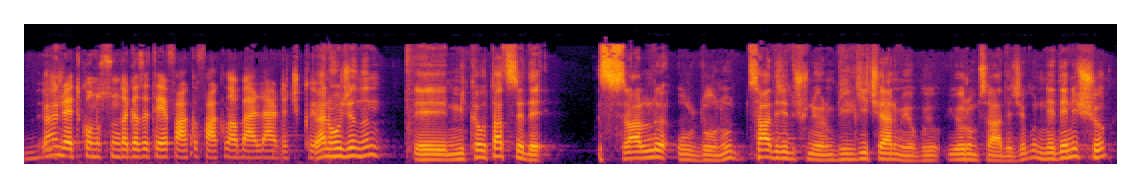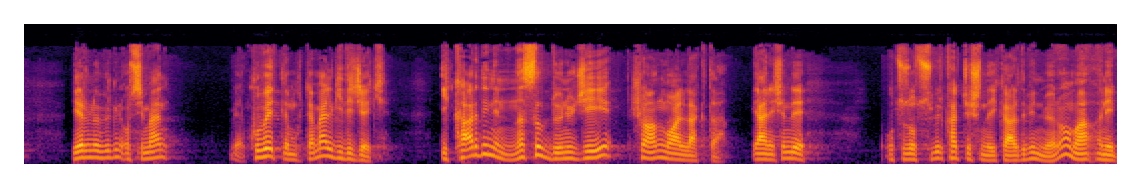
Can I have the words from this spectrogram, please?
Ben- Ücret konusunda gazeteye farklı farklı haberler de çıkıyor. Ben hocanın e, Mikautatse'de ısrarlı olduğunu sadece düşünüyorum. Bilgi içermiyor bu yorum sadece bu. Nedeni şu. Yarın öbür gün Osimhen yani kuvvetle muhtemel gidecek. Icardi'nin nasıl döneceği şu an muallakta. Yani şimdi 30-31 kaç yaşında Icardi bilmiyorum ama hani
